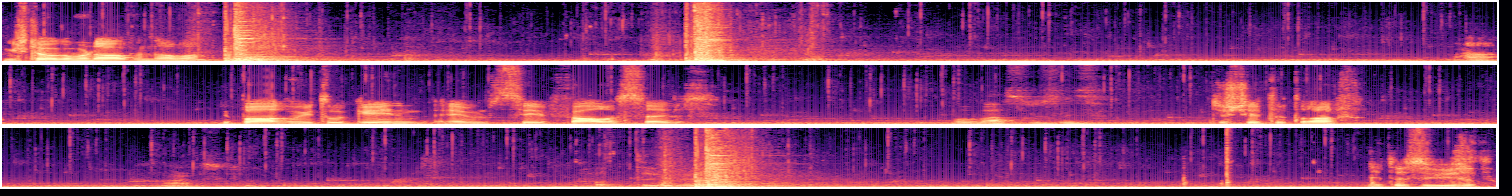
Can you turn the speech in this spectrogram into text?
Ich schlage mal drauf und Hammer. Aha. Wir brauchen Hydrogen MCV Cells. Wo warst du jetzt? Das steht da drauf. Alles klar. Hat die? Nicht, dass ihr wisst.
